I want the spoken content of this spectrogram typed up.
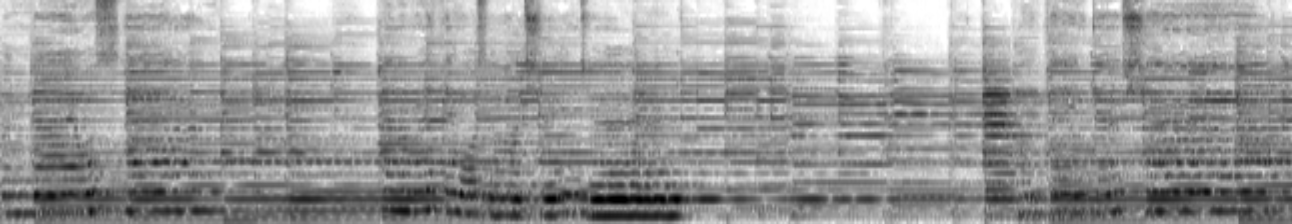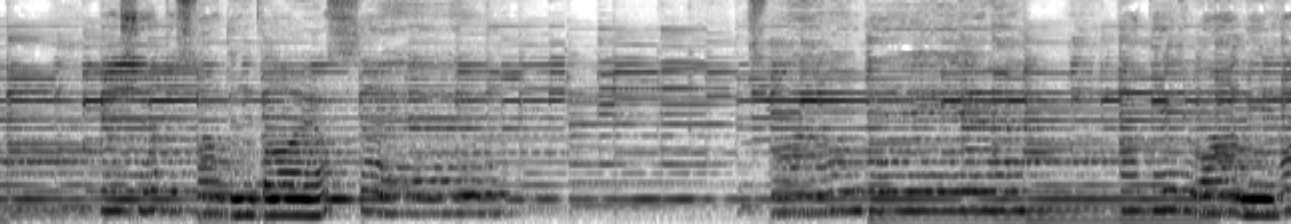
When I was changing I think I should You should do something for yourself That's why I'm I think you want me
